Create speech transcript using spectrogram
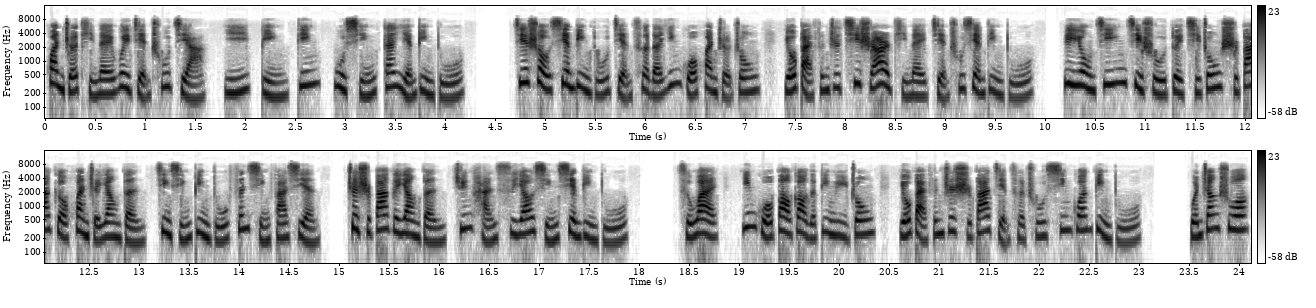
患者体内未检出甲、乙、丙、丁戊型肝炎病毒。接受腺病毒检测的英国患者中有百分之七十二体内检出腺病毒，利用基因技术对其中十八个患者样本进行病毒分型发现。这十八个样本均含四幺型腺病毒。此外，英国报告的病例中有百分之十八检测出新冠病毒。文章说，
